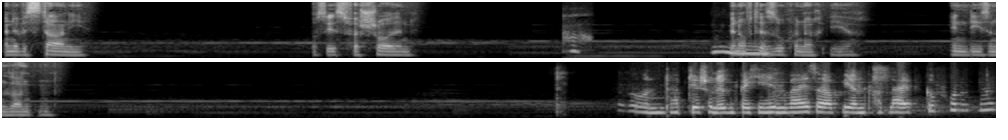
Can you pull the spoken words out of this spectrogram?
Eine Vistani. Doch sie ist verschollen. Bin auf der hm. Suche nach ihr. In diesen Landen. Und habt ihr schon irgendwelche Hinweise auf ihren Verbleib gefunden?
